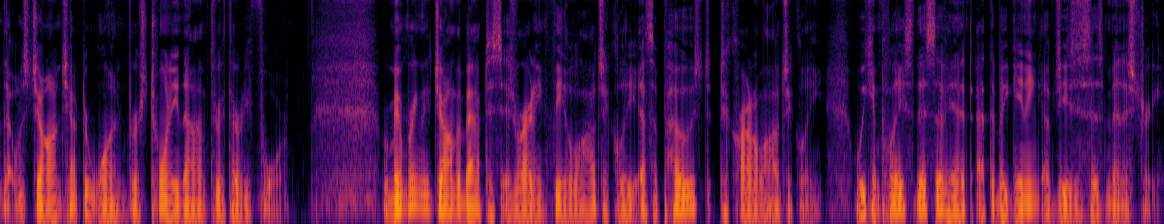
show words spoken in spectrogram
That was John chapter 1, verse 29 through 34. Remembering that John the Baptist is writing theologically as opposed to chronologically, we can place this event at the beginning of Jesus' ministry.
